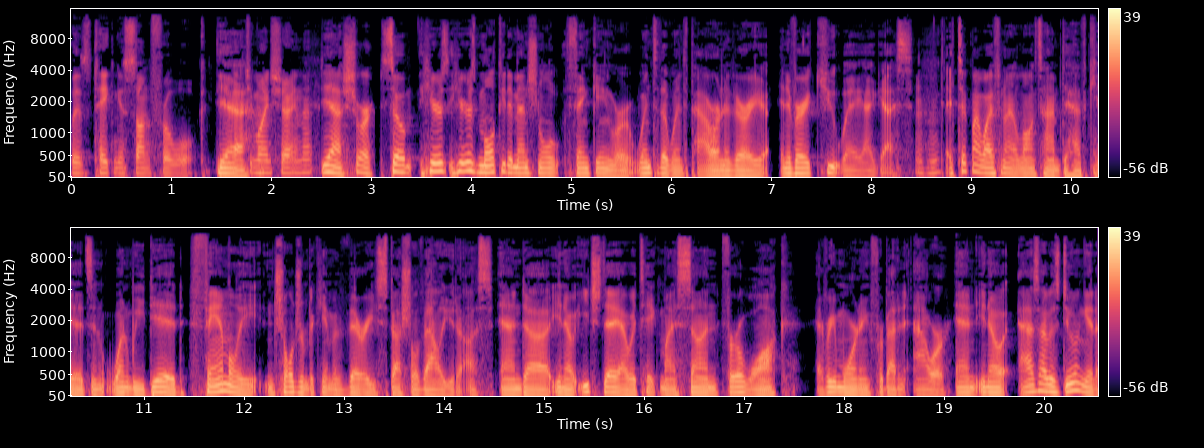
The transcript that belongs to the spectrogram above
with taking a son for a walk. yeah. Do you mind sharing that? Yeah, sure. So here's here's multidimensional thinking or win to the winth power in a very in a very cute way, I guess. It took my wife and I a long time to have kids, and when we did, family and children became a very special value to us. And uh, you know, each day I would take my son for a walk every morning for about an hour. And, you know, as I was doing it,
